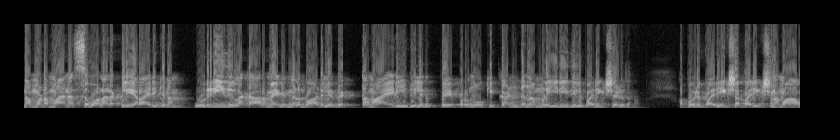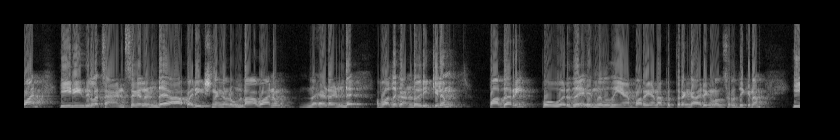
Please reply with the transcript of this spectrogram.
നമ്മുടെ മനസ്സ് വളരെ ക്ലിയർ ആയിരിക്കണം. ഒരു രീതിയിലുള്ള കാർമേഘങ്ങളും പാടില്ല. വ്യക്തമായ രീതിയിൽ പേപ്പർ നോക്കി കണ്ട് നമ്മൾ ഈ രീതിയിൽ പരീക്ഷ എഴുതണം. അപ്പോൾ ഒരു പരീക്ഷ പരീക്ഷണമാവാൻ ഈ രീതിയിലുള്ള ചാൻസുകൾ ഉണ്ട്. ആ പരീക്ഷണങ്ങൾ ഉണ്ടാവാനും ഇടയുണ്ട് അപ്പോൾ അത് കണ്ടൊരിക്കലും പതറി പോവരുത് എന്നുള്ളത് ഞാൻ പറയണം. അപ്പൊ ഇത്തരം കാര്യങ്ങളൊന്നും ശ്രദ്ധിക്കണം. ഈ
